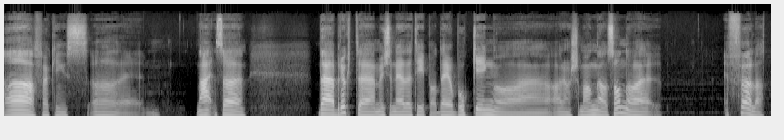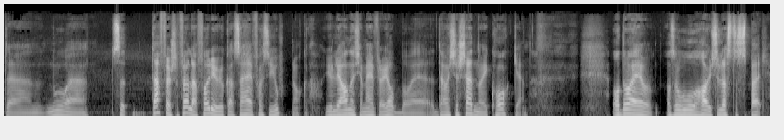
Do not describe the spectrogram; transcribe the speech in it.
Ah, fuckings ah, Nei, så det jeg brukte mye nedetid på, det er jo booking og uh, arrangementer og sånn, og jeg, føler at uh, noe så Derfor så føler jeg forrige uke så har jeg faktisk gjort noe. Juliane kommer hjem fra jobb, og jeg, det har ikke skjedd noe i kåken. og da er jo Altså, hun har jo ikke lyst til å spørre.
